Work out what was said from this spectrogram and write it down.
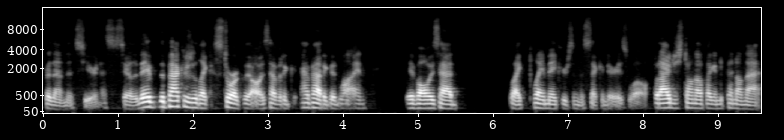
for them this year necessarily. They the Packers are like historically always have a, have had a good line. They've always had like playmakers in the secondary as well. But I just don't know if I can depend on that.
